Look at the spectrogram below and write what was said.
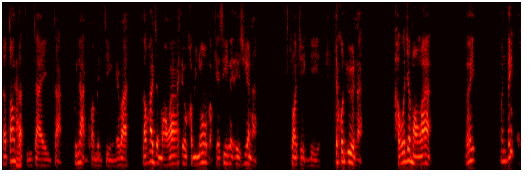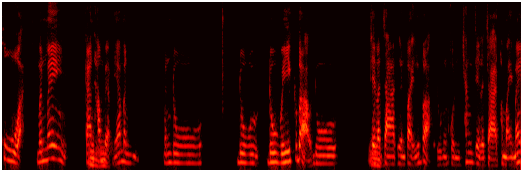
แล้วต้องครับตัดสินใจจากพื้นฐานความเป็นจริงใช่ปะเราก็อาจจะมองว่า El Camino กับ Crazy Rich Asians อะ logic ดี แต่คนอื่นอะเขาก็จะมองว่าเฮ้ยมันไม่ cool อะมันไม่การทำอืมแบบเนี้ยมันมันดูดูดู weak หรือเปล่าดู เจรจาเกินไปหรือเปล่า ดูเป็นคนช่างเจรจาทำไมไม่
